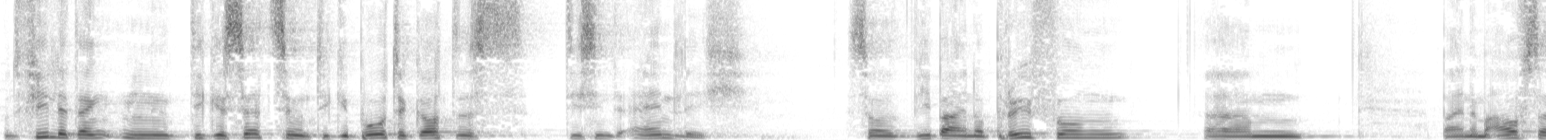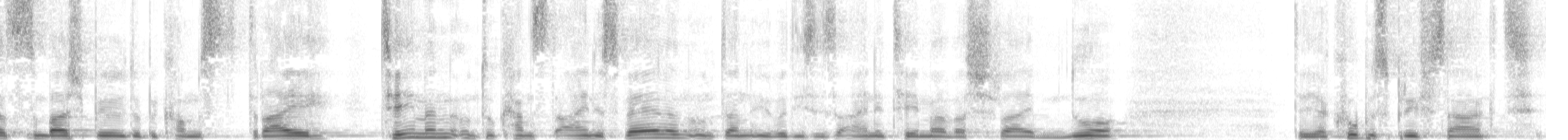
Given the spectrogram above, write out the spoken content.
Und viele denken, die Gesetze und die Gebote Gottes, die sind ähnlich. So wie bei einer Prüfung, ähm, bei einem Aufsatz zum Beispiel, du bekommst drei Themen und du kannst eines wählen und dann über dieses eine Thema was schreiben. Nur der Jakobusbrief sagt,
